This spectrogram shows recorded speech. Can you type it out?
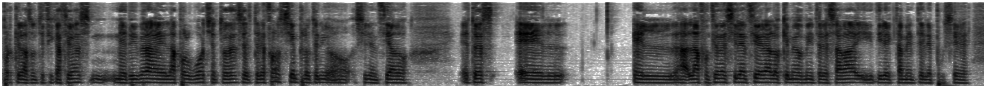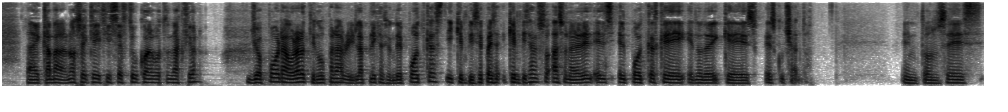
porque las notificaciones me vibra el Apple Watch, entonces el teléfono siempre lo he tenido silenciado. Entonces, el, la, función de silencio era lo que menos me interesaba y directamente le puse la de cámara. No sé qué hiciste tú con el botón de acción. Yo por ahora lo tengo para abrir la aplicación de podcast y que empiece, pues, que empiece a sonar el, el, podcast que, en donde que es, escuchando. Entonces,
